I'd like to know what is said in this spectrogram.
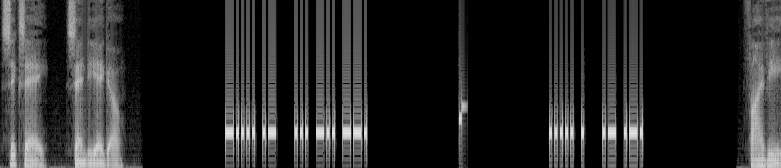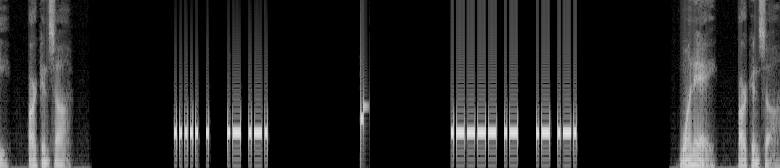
Six A, San Diego. Five E, Arkansas. 1A, Arkansas.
